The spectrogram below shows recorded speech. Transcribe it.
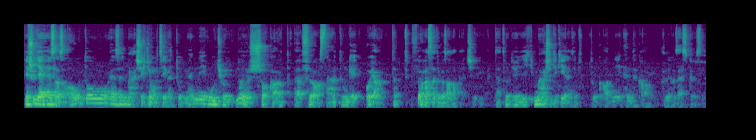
És ugye ez az autó, ez egy másik nyolc évet tud menni, úgyhogy nagyon sokat felhasználtunk egy olyan, tehát felhasználtuk az alapegységet. Tehát, hogy, hogy így második életet tudtunk adni ennek, a, ennek az eszköznek.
